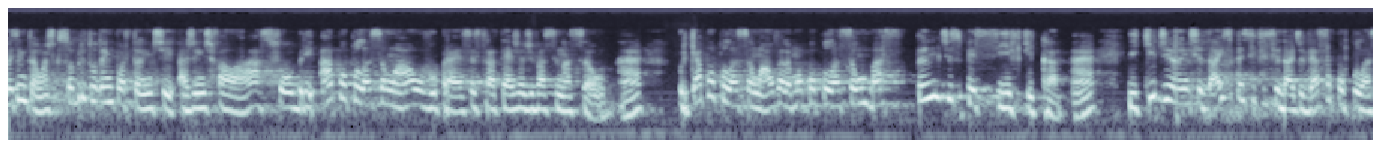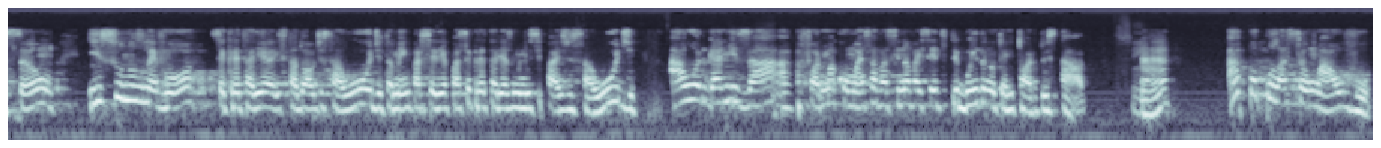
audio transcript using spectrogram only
Pois então, acho que sobretudo é importante a gente falar sobre a população-alvo para essa estratégia de vacinação, né? Porque a população-alvo é uma população bastante específica, né? E que diante da especificidade dessa população, isso nos levou, Secretaria Estadual de Saúde, também em parceria com as secretarias municipais de saúde, a organizar a forma como essa vacina vai ser distribuída no território do estado. Sim. Né? A população-alvo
